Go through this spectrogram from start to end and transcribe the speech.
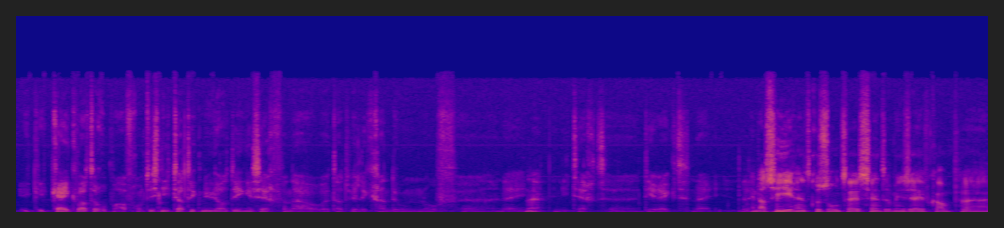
ik, ik, kijk wat er op me afkomt. Het is niet dat ik nu al dingen zeg van nou, dat wil ik gaan doen. Of nee, nee. Niet, niet, echt direct. Nee, nee. En als ze hier in het gezondheidscentrum in Zevenkamp uh,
